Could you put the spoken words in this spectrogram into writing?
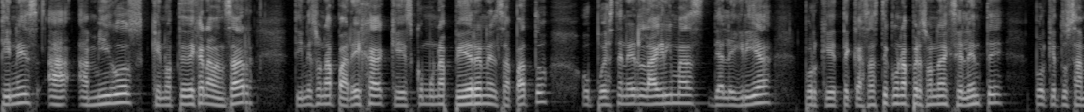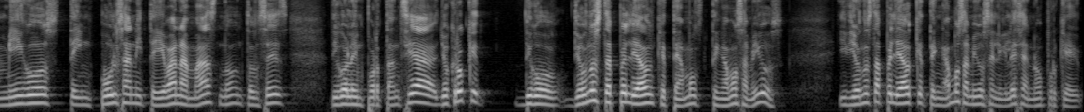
tienes a amigos que no te dejan avanzar, tienes una pareja que es como una piedra en el zapato, o puedes tener lágrimas de alegría porque te casaste con una persona excelente, porque tus amigos te impulsan y te llevan a más, ¿no? Entonces, digo, la importancia, yo creo que, digo, Dios no está peleado en que tengamos, tengamos amigos. Y Dios no está peleado que tengamos amigos en la iglesia, ¿no? Porque,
